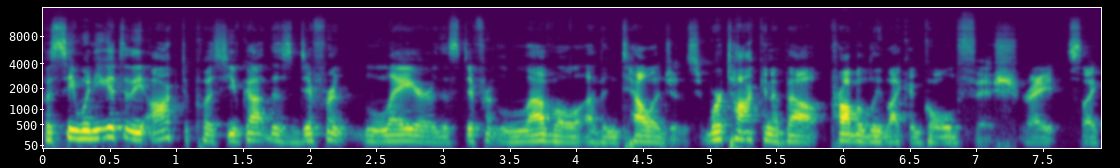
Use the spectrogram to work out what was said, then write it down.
but see, when you get to the octopus, you've got this different layer, this different level of intelligence. We're talking about probably like a goldfish, right? It's like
